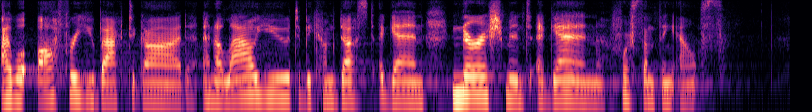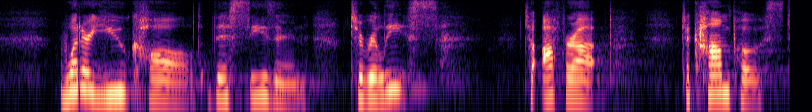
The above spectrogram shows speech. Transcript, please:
I will offer you back to God and allow you to become dust again, nourishment again for something else. What are you called this season to release, to offer up, to compost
